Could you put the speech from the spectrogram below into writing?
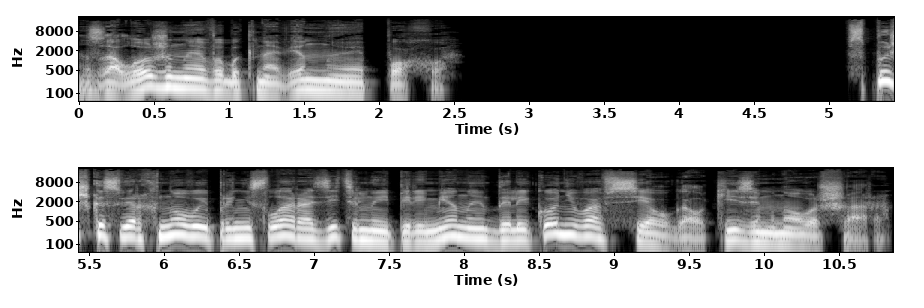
Заложенная в обыкновенную эпоху. Вспышка сверхновой принесла разительные перемены далеко не во все уголки земного шара.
